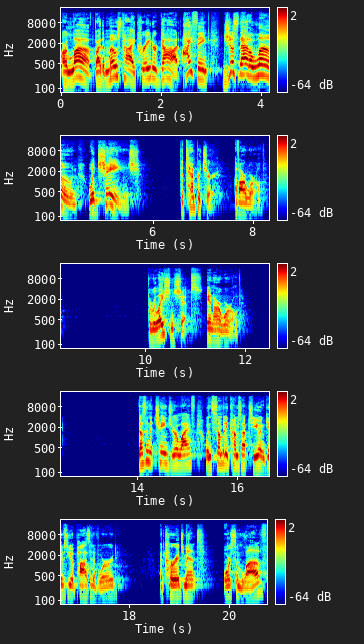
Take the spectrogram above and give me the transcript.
are loved by the Most High Creator God, I think just that alone would change the temperature of our world, the relationships in our world. Doesn't it change your life when somebody comes up to you and gives you a positive word, encouragement, or some love?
